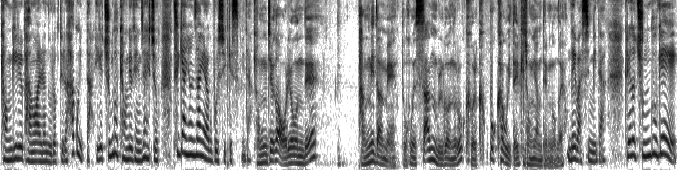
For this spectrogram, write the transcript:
경기를 방어하려는 노력들을 하고 있다. 이게 중국 경기 굉장히 좀 특이한 현상이라고 볼 수 있겠습니다. 경제가 어려운데 박리담에 또 혹은 싼 물건으로 그걸 극복하고 있다 이렇게 정리하면 되는 건가요? 네 맞습니다. 그래서 중국의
